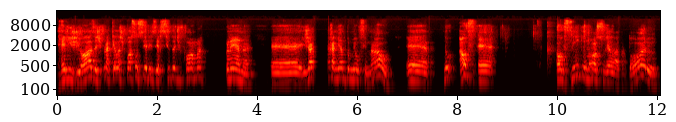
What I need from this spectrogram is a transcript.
religiosas para que elas possam ser exercidas de forma plena. É, já caminhando para o meu final, é, no, ao, é, ao fim do nosso relatório,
